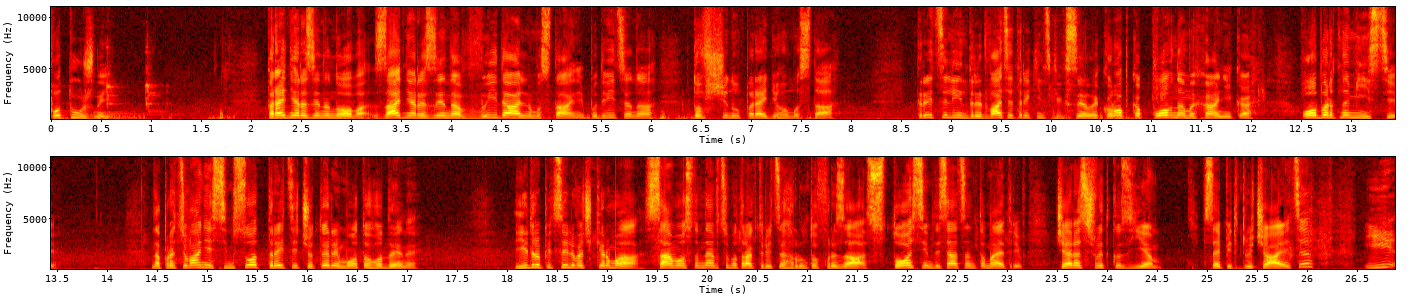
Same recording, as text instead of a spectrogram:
потужний. Передня резина нова, задня резина в ідеальному стані. Подивіться на товщину переднього моста. Три циліндри, 23 кінських сили, коробка повна механіка, оберт на місці. Напрацювання 734 мотогодини. Гідропідсилювач керма. Саме основне в цьому тракторі це ґрунтофреза 170 см через швидкоз'єм. Все підключається і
